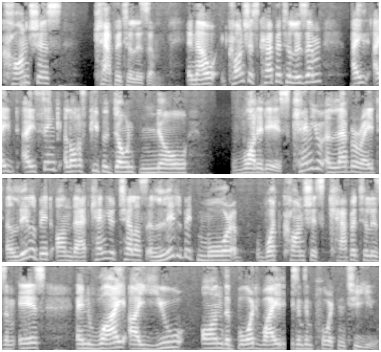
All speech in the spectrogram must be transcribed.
conscious capitalism. And now, conscious capitalism, I, I, I think a lot of people don't know what it is. Can you elaborate a little bit on that? Can you tell us a little bit more what conscious capitalism is and why are you on the board? Why is it important to you?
